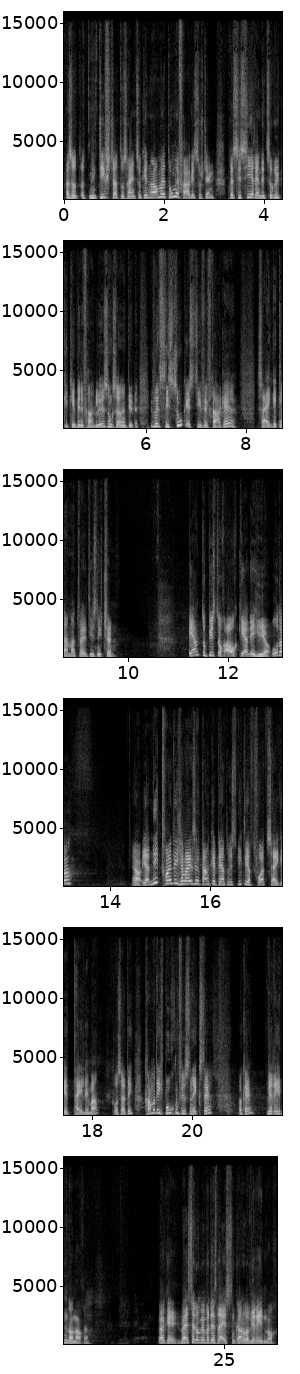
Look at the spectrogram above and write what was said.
Also mit dem Tiefstatus reinzugehen und auch mal eine dumme Frage zu stellen. Präzisierende, zurückgegebene Fragen, lösungsorientierte. Übrigens die suggestive Frage ist eingeklammert, weil die ist nicht schön. Bernd, du bist doch auch gerne hier, oder? Ja, ja, nickt freundlicherweise. Danke, Bernd, du bist wirklich ein Vorzeigeteilnehmer. Großartig. Kann man dich buchen fürs nächste? Okay, wir reden dann nachher. Okay, weiß nicht, ob ich mir das leisten kann, aber wir reden noch.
